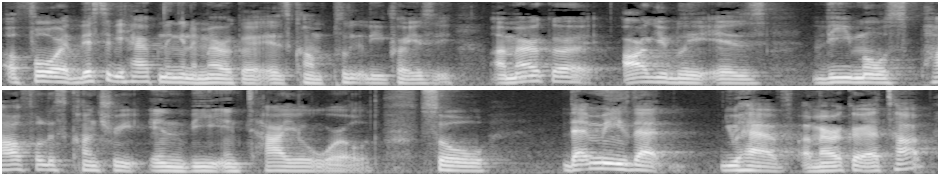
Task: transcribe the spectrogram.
Uh, for this to be happening in America is completely crazy. America arguably is the most powerfulest country in the entire world. So that means that you have America at top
